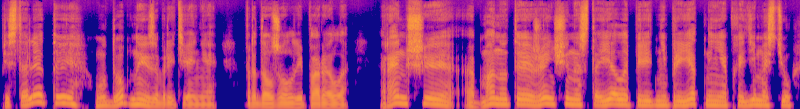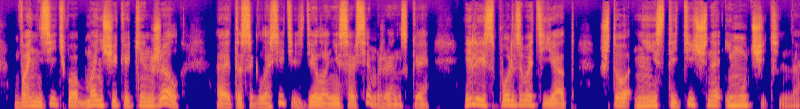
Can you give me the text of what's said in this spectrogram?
«Пистолеты — удобное изобретение», — продолжал Лепарелло. «Раньше обманутая женщина стояла перед неприятной необходимостью вонзить в обманщика кинжал, а это, согласитесь, дело не совсем женское, или использовать яд, что неэстетично и мучительно,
